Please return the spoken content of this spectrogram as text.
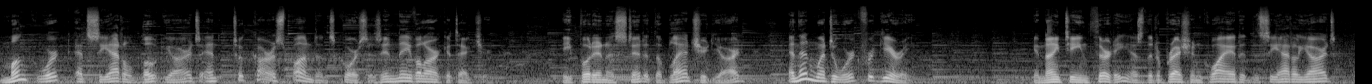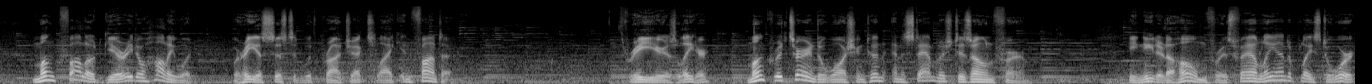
Monk worked at Seattle boatyards and took correspondence courses in naval architecture. He put in a stint at the Blanchard Yard and then went to work for Geary. In 1930, as the Depression quieted the Seattle yards, Monk followed Geary to Hollywood, where he assisted with projects like Infanta. Three years later, Monk returned to Washington and established his own firm. He needed a home for his family and a place to work,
